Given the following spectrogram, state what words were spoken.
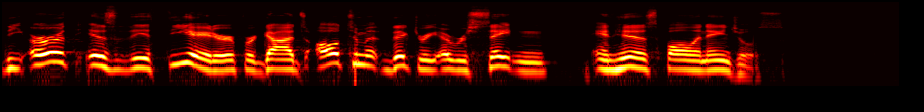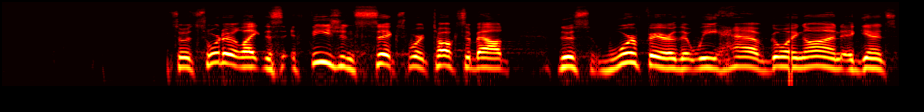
The earth is the theater for God's ultimate victory over Satan and his fallen angels. So it's sort of like this Ephesians 6, where it talks about this warfare that we have going on against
